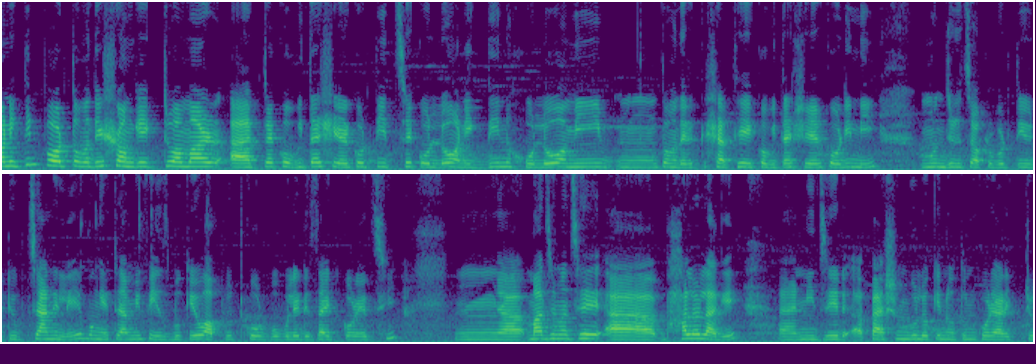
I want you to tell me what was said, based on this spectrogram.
অনেকদিন পর তোমাদের সঙ্গে একটু আমার একটা কবিতা শেয়ার করতে ইচ্ছে করল। অনেক দিন হলো আমি তোমাদের সাথে কবিতা শেয়ার করিনি মঞ্জুরি চক্রবর্তী ইউটিউব চ্যানেলে এবং এটা আমি ফেসবুকেও আপলোড করব বলে ডিসাইড করেছি। মাঝে মাঝে ভালো লাগে নিজের প্যাশনগুলোকে নতুন করে আরেকটু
